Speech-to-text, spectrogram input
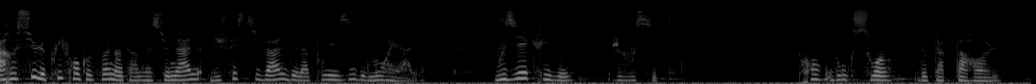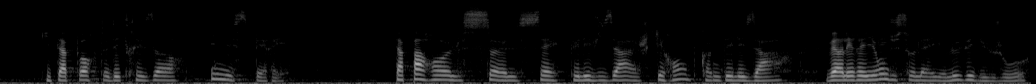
a reçu le prix francophone international du Festival de la poésie de Montréal. Vous y écrivez, je vous cite, Prends donc soin de ta parole, qui t'apporte des trésors inespérés. Ta parole seule sait que les visages qui rampent comme des lézards vers les rayons du soleil au lever du jour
